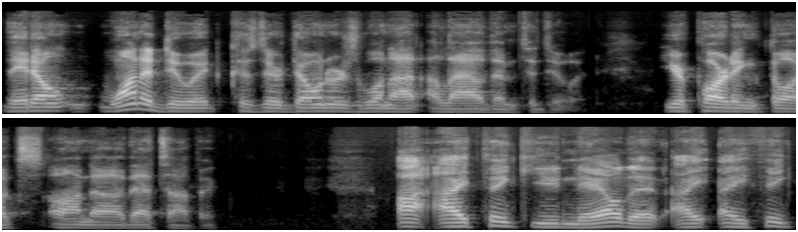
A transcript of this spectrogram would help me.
they don't want to do it because their donors will not allow them to do it your parting thoughts on uh, that topic. I, I, think you nailed it. I, I think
